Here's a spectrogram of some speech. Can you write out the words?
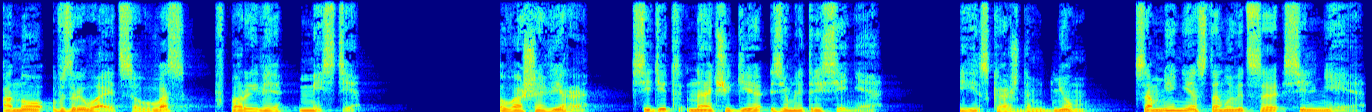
оно взрывается в вас в порыве мести. Ваша вера сидит на очаге землетрясения, и с каждым днем сомнение становится сильнее,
